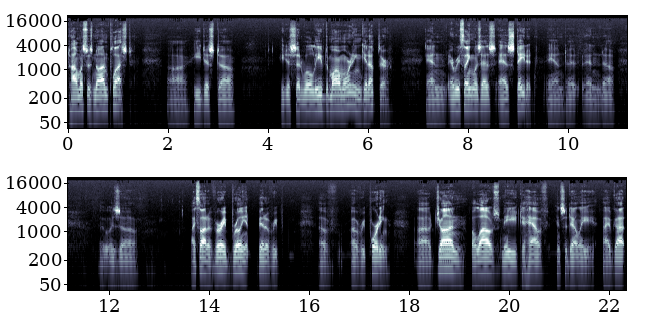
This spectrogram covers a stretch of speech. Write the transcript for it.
Thomas was nonplussed. Uh, he just uh, he just said, "We'll leave tomorrow morning and get up there," and everything was as as stated. And uh, and uh, it was, I thought, a very brilliant bit of re- of, of reporting. Uh, John allows me to have, incidentally, I've got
